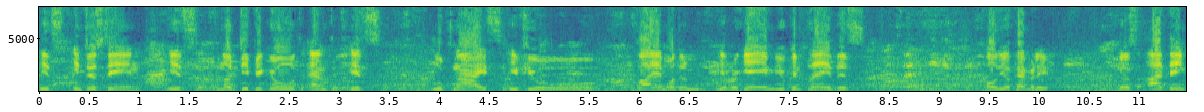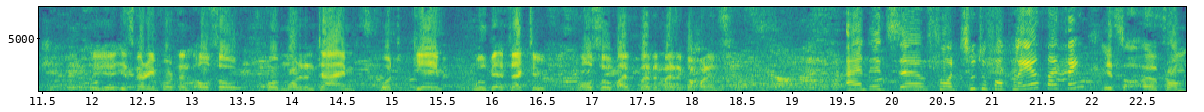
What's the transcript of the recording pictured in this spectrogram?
it's interesting, it's not difficult, and it's look nice. If you buy a modern Eurogame, you can play this all your family. Because I think uh, it's very important also for modern time what game will be attractive also by, by, the, by the components. And it's uh, for two to four players, I think. It's uh, from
